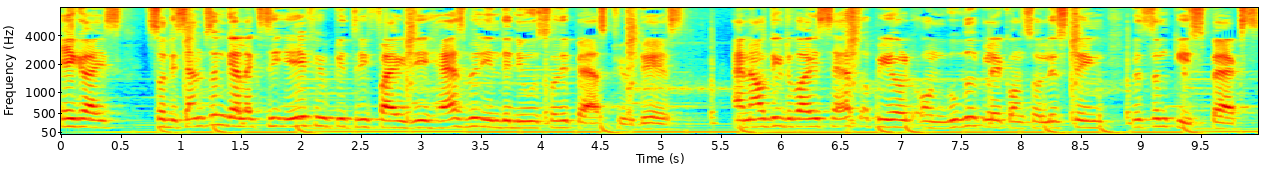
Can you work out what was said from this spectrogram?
Hey guys, so the Samsung Galaxy A53 5G has been in the news for the past few days. And now the device has appeared on Google Play console listing with some key specs.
